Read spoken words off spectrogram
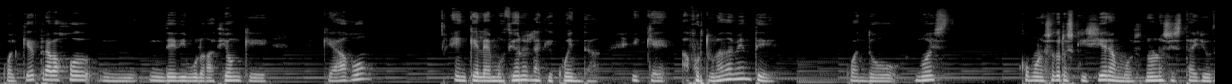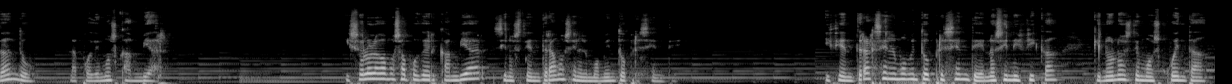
cualquier trabajo mm, de divulgación que, que hago, en que la emoción es la que cuenta y que afortunadamente cuando no es como nosotros quisiéramos, no nos está ayudando, la podemos cambiar. Y solo la vamos a poder cambiar si nos centramos en el momento presente. Y centrarse en el momento presente no significa que no nos demos cuenta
